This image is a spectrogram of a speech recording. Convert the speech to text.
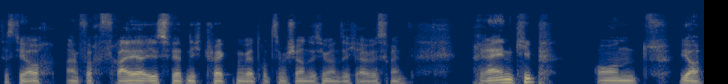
dass die auch einfach freier ist, werde nicht tracken, werde trotzdem schauen, dass ich an sich alles rein, reinkipp. Und ja,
